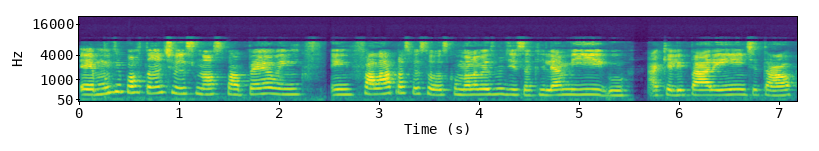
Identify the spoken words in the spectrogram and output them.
é muito importante esse nosso papel em, em falar para as pessoas, como ela mesma disse, aquele amigo, aquele parente e tal.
